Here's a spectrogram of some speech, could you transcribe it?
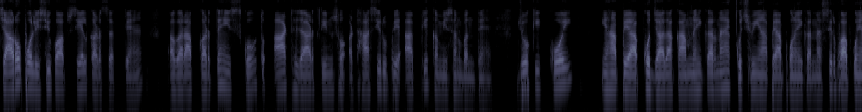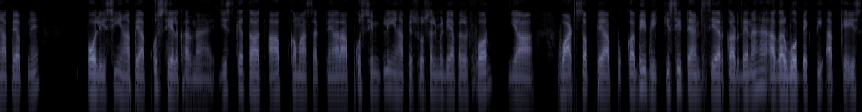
चारों पॉलिसी को आप सेल कर सकते हैं, अगर आप करते हैं इसको तो आठ हज़ार तीन सौ अट्ठासी रुपये आपके कमीशन बनते हैं। जो कि कोई यहाँ पे आपको ज़्यादा काम नहीं करना है, कुछ भी यहाँ पे आपको नहीं करना है, सिर्फ़ आपको यहाँ पे अपने पॉलिसी यहाँ पे आपको सेल करना है, जिसके तहत आप कमा सकते हैं। और आपको सिंपली यहाँ पे सोशल मीडिया प्लेटफॉर्म या व्हाट्सअप पे आपको कभी भी किसी टाइम शेयर कर देना है। अगर वो व्यक्ति आपके इस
